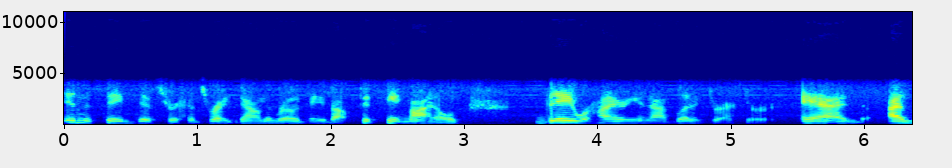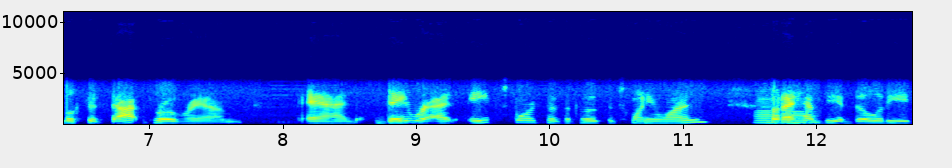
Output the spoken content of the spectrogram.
in the same district, it's right down the road, maybe about 15 miles. They were hiring an athletic director, and I looked at that program, and they were at eight sports as opposed to 21 but I Mhm. have the ability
